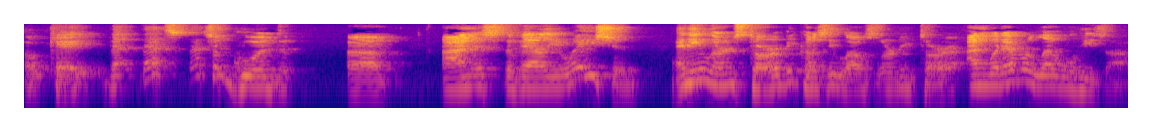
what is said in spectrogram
Okay, that that's that's a good, uh, honest evaluation. And he learns Torah because he loves learning Torah on whatever level he's on.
